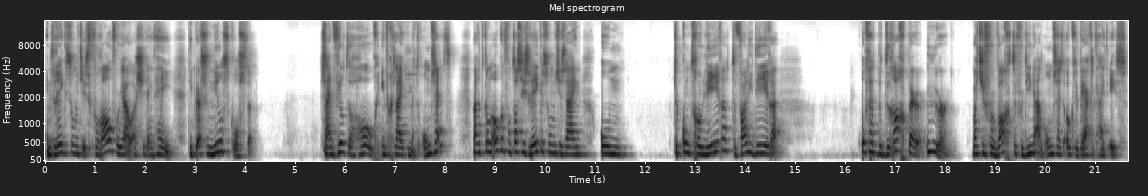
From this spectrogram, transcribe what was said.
en het rekensommetje is vooral voor jou als je denkt: hé, hey, die personeelskosten zijn veel te hoog in vergelijking met de omzet. Maar het kan ook een fantastisch rekensommetje zijn om te controleren, te valideren of het bedrag per uur wat je verwacht te verdienen aan omzet ook de werkelijkheid is.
